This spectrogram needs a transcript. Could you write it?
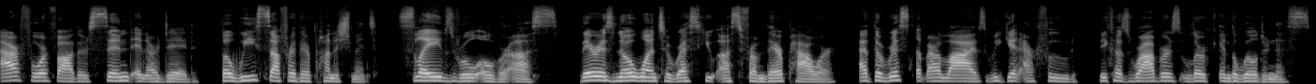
Our forefathers sinned and are dead, but we suffer their punishment. Slaves rule over us. There is no one to rescue us from their power. At the risk of our lives, we get our food because robbers lurk in the wilderness.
